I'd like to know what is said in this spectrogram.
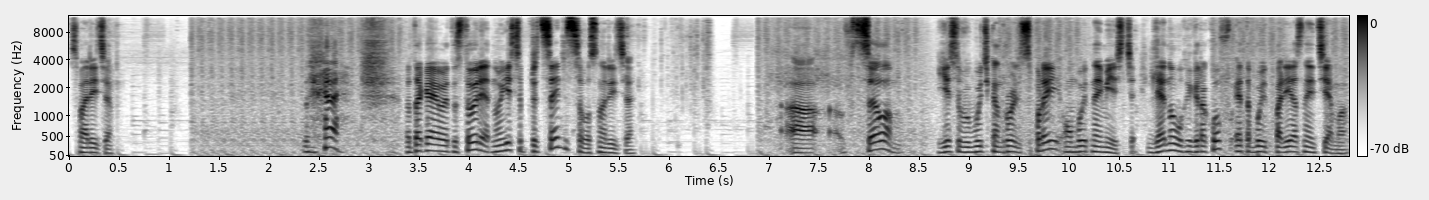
Смотрите. Вот такая вот история. Но если прицелиться, вот смотрите. А, в целом, если вы будете контролить спрей, он будет на месте. Для новых игроков это будет полезная тема.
